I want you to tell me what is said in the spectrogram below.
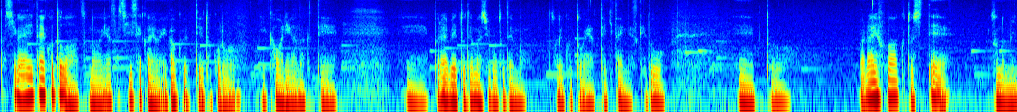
私がやりたいことはその優しい世界を描くっていうところに変わりがなくて、えー、プライベートでも仕事でもそういうことをやっていきたいんですけどえっ、と、まあ、ライフワークとしてその3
